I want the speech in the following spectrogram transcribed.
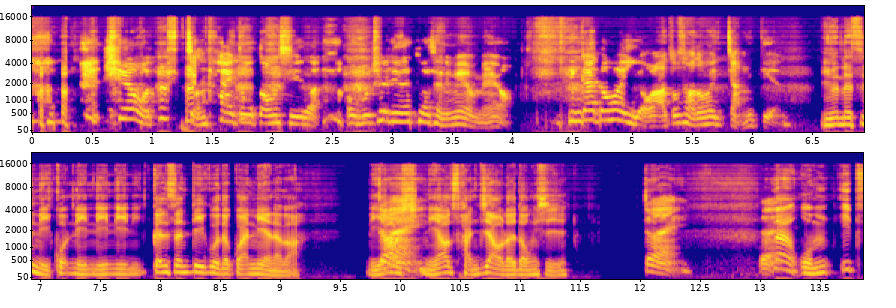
因为我讲太多东西了，我不确定在课程里面有没有，应该都会有啊，多少都会讲一点。因为那是你观你你你你根深蒂固的观念了吧？你要你要传教的东西。对对。那我们一直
